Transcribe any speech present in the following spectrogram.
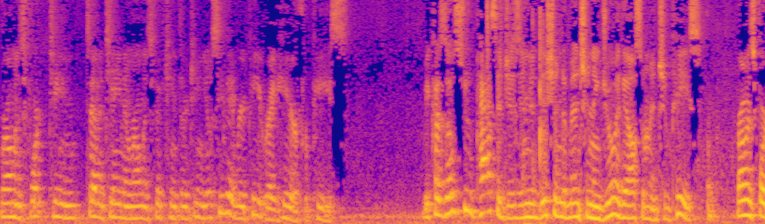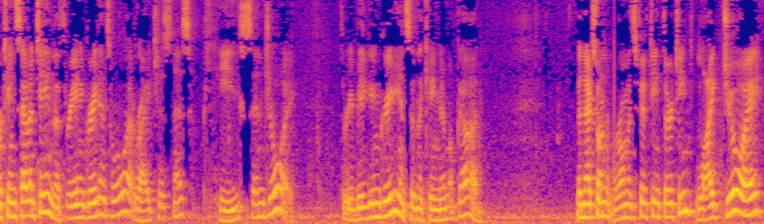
Romans 14, 17 and Romans 15, 13, you'll see they repeat right here for peace. Because those two passages, in addition to mentioning joy, they also mention peace. Romans 14, 17, the three ingredients were what? Righteousness, peace, and joy. Three big ingredients in the kingdom of God. The next one, Romans 15, 13, like joy,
